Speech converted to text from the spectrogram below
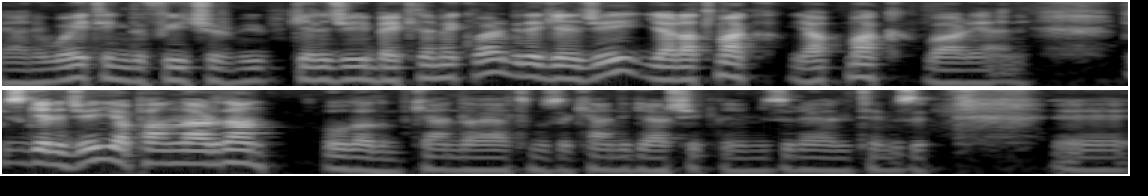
yani waiting the future bir geleceği beklemek var bir de geleceği yaratmak yapmak var yani. Biz geleceği yapanlardan olalım kendi hayatımıza, kendi gerçekliğimizi, realitemizi. E,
